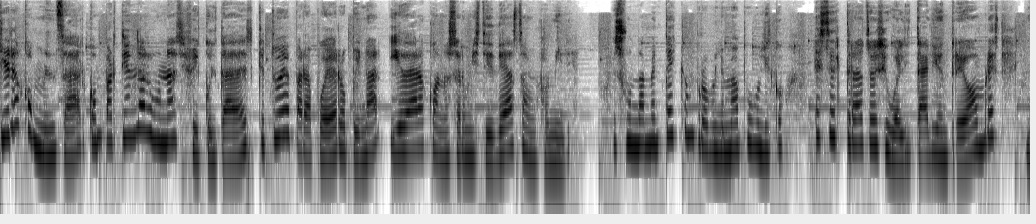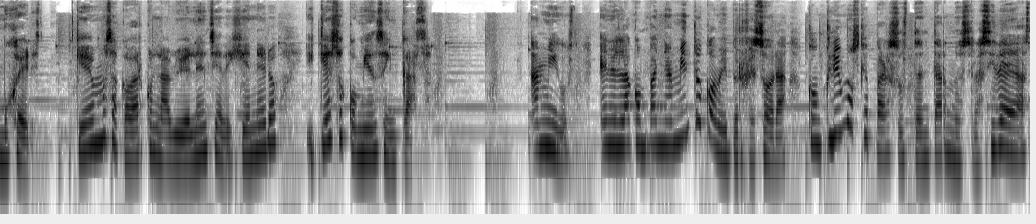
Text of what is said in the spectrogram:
Quiero comenzar compartiendo algunas dificultades que tuve para poder opinar y dar a conocer mis ideas a mi familia. Es fundamental que un problema público es el trato desigualitario entre hombres y mujeres, que debemos acabar con la violencia de género y que eso comience en casa. Amigos, en el acompañamiento con mi profesora, concluimos que para sustentar nuestras ideas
